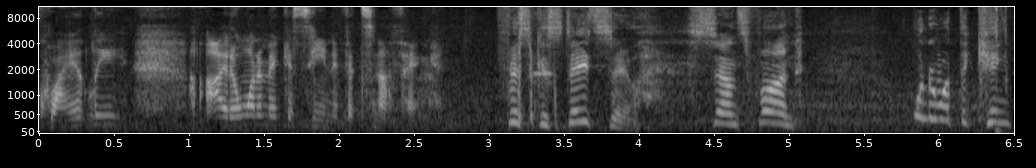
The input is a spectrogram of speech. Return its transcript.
quietly. I don't want to make a scene if it's nothing. Fisk estate sale. Sounds fun. Wonder what the king...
